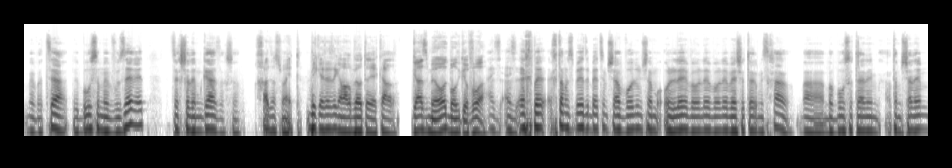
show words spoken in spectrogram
מבצע בבורסה מבוזרת, אתה צריך לשלם גז עכשיו. חד משמעית. בגלל זה זה גם הרבה יותר יקר. גז מאוד מאוד גבוה. אז, אז איך, איך אתה מסביר את זה בעצם שהווליום שם עולה ועולה ועולה ויש יותר מסחר ב- בבורסות האלה? אתה משלם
